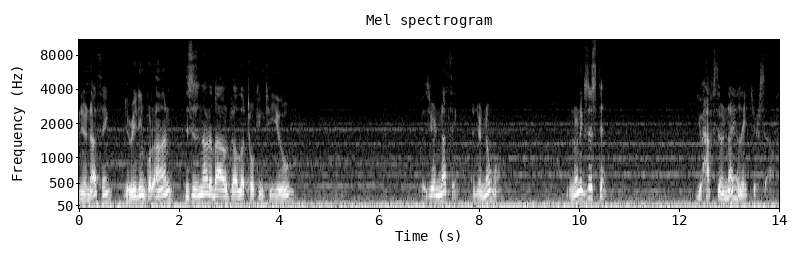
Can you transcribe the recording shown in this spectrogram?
When you're nothing, you're reading Qur'an, this is not about Allah talking to you. Because you're nothing and you're no one, you're non-existent. You have to annihilate yourself.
